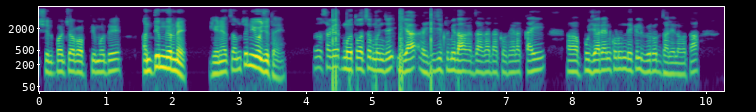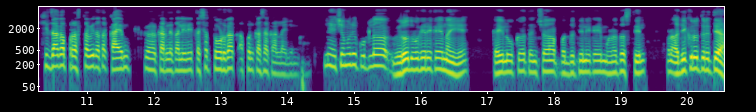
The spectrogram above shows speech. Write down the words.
शिल्पाच्या बाबतीमध्ये अंतिम निर्णय घेण्याचं आमचं नियोजित आहे. सगळ्यात महत्वाचं म्हणजे या ही जी तुम्ही दा- जागा दाखवता याला काही पुजाऱ्यांकडून देखील विरोध झालेला होता. ही जागा प्रस्तावित आता कायम करण्यात आलेली. तशा तोडगा आपण कसा काढलाय नेमका? नाही ह्याच्यामध्ये कुठला विरोध वगैरे काही नाहीये. काही लोक त्यांच्या पद्धतीने काही म्हणत असतील पण अधिकृतरित्या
